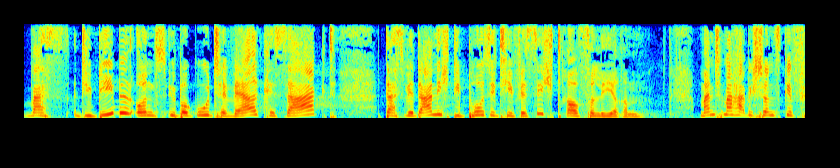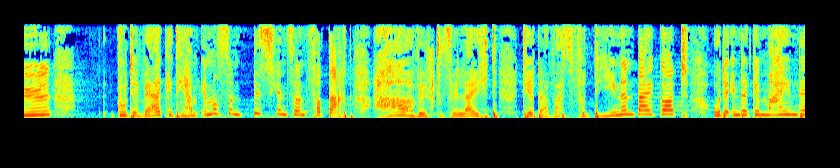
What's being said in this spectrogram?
was die Bibel uns über gute Werke sagt, dass wir da nicht die positive Sicht drauf verlieren. Manchmal habe ich schon das Gefühl, gute Werke, die haben immer so ein bisschen so ein Verdacht, ah, willst du vielleicht dir da was verdienen bei Gott oder in der Gemeinde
